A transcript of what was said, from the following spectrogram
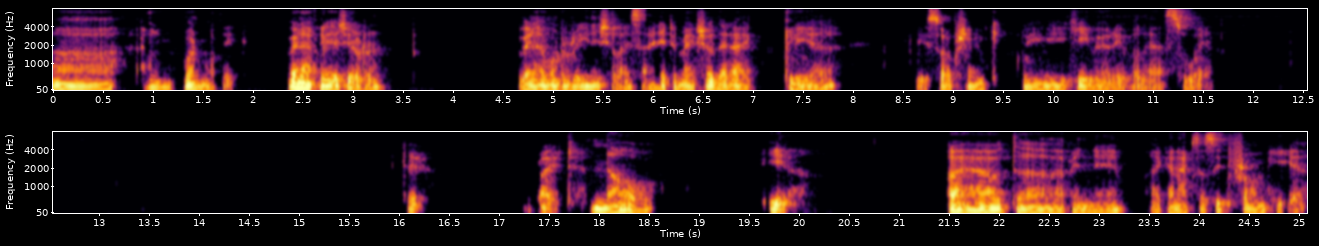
uh, and one more thing. When I clear children when I want to reinitialize I need to make sure that I clear this option key, key variable as well. Okay. Right. Now here. I have the mapping name. I can access it from here.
